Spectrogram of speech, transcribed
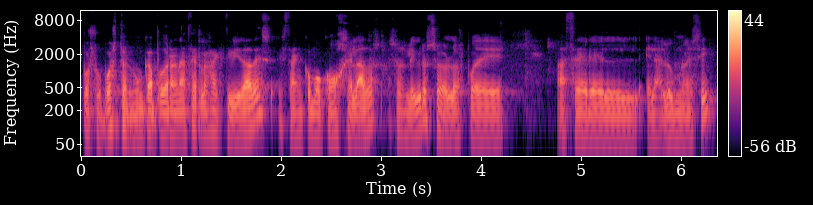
por supuesto, nunca podrán hacer las actividades, están como congelados esos libros, solo los puede hacer el, el alumno en sí.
